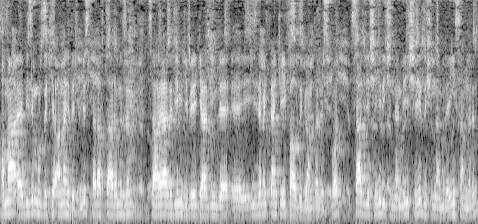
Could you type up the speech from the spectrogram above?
ama e, bizim buradaki ana hedefimiz taraftarımızın sahaya dediğim gibi geldiğinde e, izlemekten keyif aldığı bir Antalya Spor. Sadece şehir içinden değil, şehir dışından bile insanların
